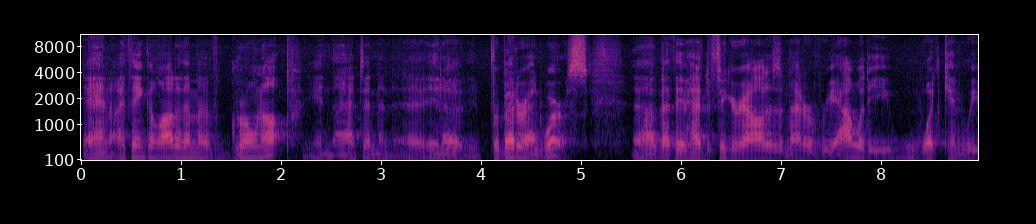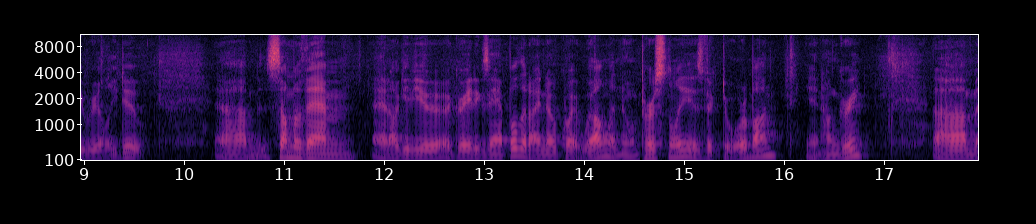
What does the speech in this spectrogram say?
And I think a lot of them have grown up in that, and uh, in a, for better and worse, uh, that they've had to figure out as a matter of reality what can we really do. Um, some of them, and I'll give you a great example that I know quite well and know him personally, is Viktor Orban in Hungary. Um,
